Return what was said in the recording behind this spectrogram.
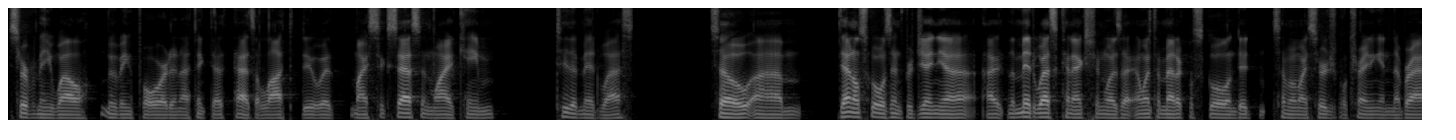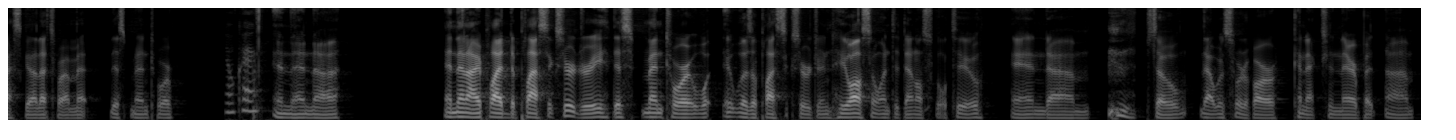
served me well moving forward. And I think that has a lot to do with my success and why I came to the Midwest. So um, dental school was in Virginia. I, the Midwest connection was I, went to medical school and did some of my surgical training in Nebraska. That's where I met this mentor. Okay. And then uh, and then I applied to plastic surgery. This mentor, it was a plastic surgeon. He also went to dental school too, and um, so that was sort of our connection there. But um,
